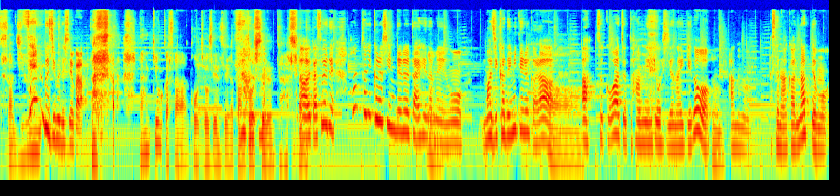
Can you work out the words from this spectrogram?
ってさ、自分全部自分でしてるから。だってさ、何教科さ、校長先生が担当してるって話あやだからそれで本当に苦しんでる大変な面を間近で見てるから、ああそこはちょっと反面教師じゃないけど、ーうん。あのせなあかんなって思う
